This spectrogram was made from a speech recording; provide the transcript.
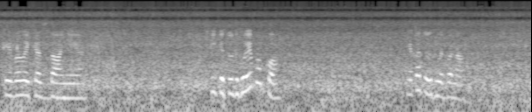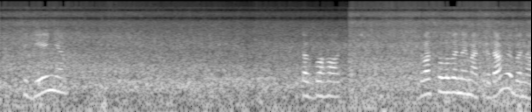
Таке велике здання. Скільки тут глибоко? Яка тут глибина? Сидіння. Так багато. Два з половиною метри, да, глибина?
